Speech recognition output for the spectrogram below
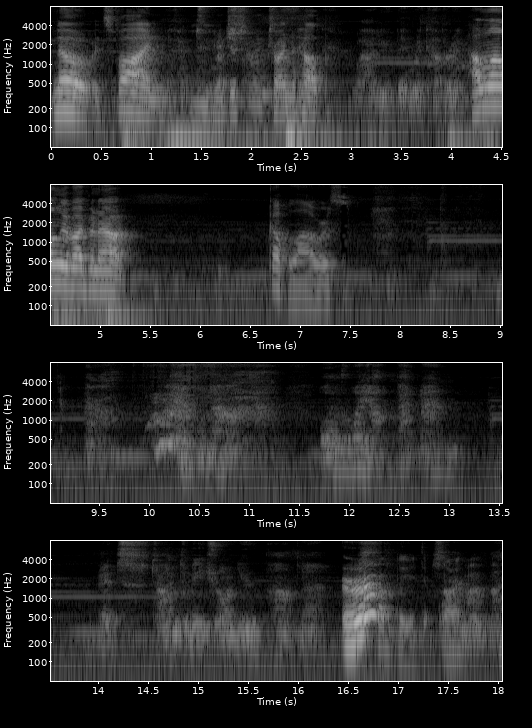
No, it's fine. I've had too We're just trying to think help. While you've been recovering. How long have I been out? A couple hours. Careful now. All the way up, Batman. It's time to meet your new partner. Er? Probably a dip Sorry, one. my, my,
